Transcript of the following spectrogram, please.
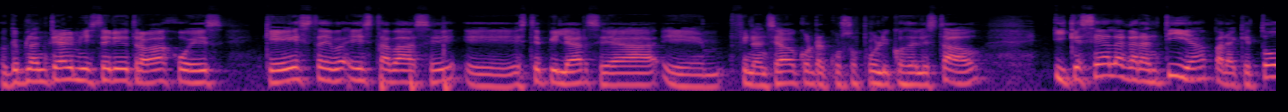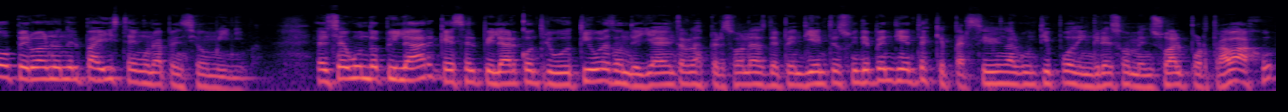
Lo que plantea el Ministerio de Trabajo es que esta, esta base, eh, este pilar, sea eh, financiado con recursos públicos del Estado y que sea la garantía para que todo peruano en el país tenga una pensión mínima. El segundo pilar, que es el pilar contributivo, es donde ya entran las personas dependientes o independientes que perciben algún tipo de ingreso mensual por trabajo.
